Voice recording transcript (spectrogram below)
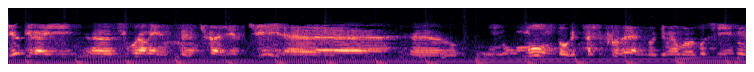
Io direi eh, sicuramente, cioè l'ESG è, è, un mondo che sta esplodendo, chiamiamolo così, sì.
